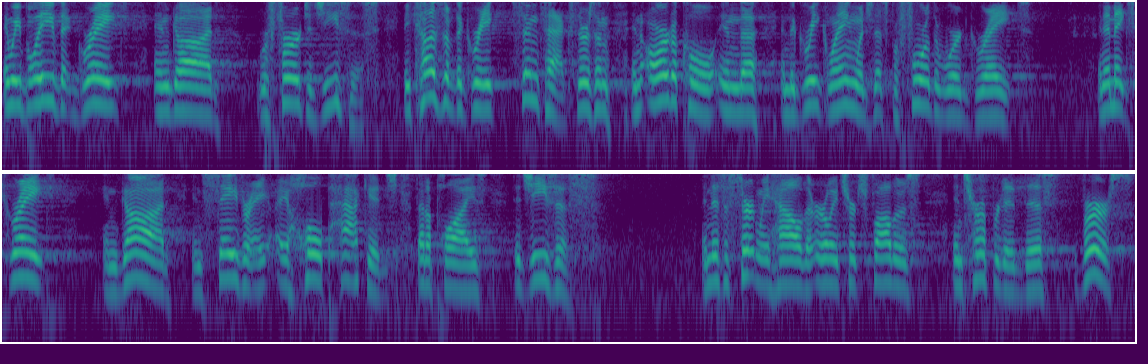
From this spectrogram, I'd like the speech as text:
And we believe that great and God refer to Jesus because of the Greek syntax. There's an, an article in the, in the Greek language that's before the word great. And it makes great and God and Savior a, a whole package that applies to Jesus. And this is certainly how the early church fathers interpreted this verse.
